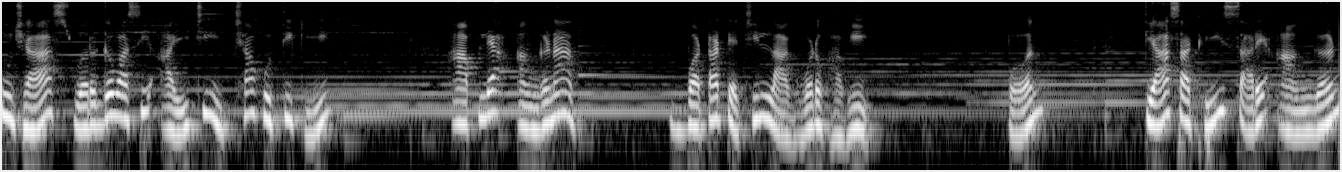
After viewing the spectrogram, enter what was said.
तुझ्या स्वर्गवासी आईची इच्छा होती की आपल्या अंगणात बटाट्याची लागवड व्हावी. पण त्यासाठी सारे अंगण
